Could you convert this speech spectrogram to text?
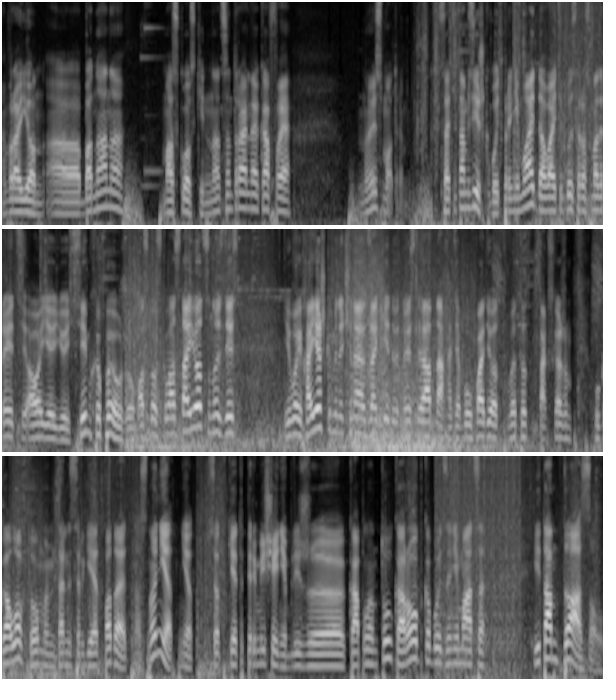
в район э, Банана, Московский, на центральное кафе. Ну и смотрим. Кстати, там Зишка будет принимать. Давайте быстро смотреть. Ой-ой-ой, 7 хп уже у Московского остается, но здесь его и хаешками начинают закидывать, но если одна хотя бы упадет в этот, так скажем, уголок, то моментально Сергей отпадает у нас. Но нет, нет, все-таки это перемещение ближе к Апланту, коробка будет заниматься. И там Дазл.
